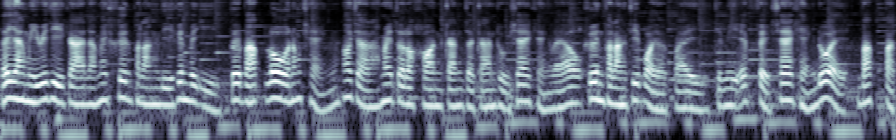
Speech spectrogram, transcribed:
และยังมีวิธีการทำให้คลื่นพลังดีขึ้นไปอีก ด้วยบัฟโล่น้ำแข็ง นอกจากทำให้ตัวละครกันจากการถูกแช่แข็งแล้วคลื่นพลังที่ปล่อยออกไป จะมีเอฟเฟกต์แช่แข็งด้วย บัฟปัด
